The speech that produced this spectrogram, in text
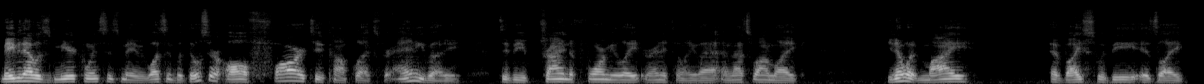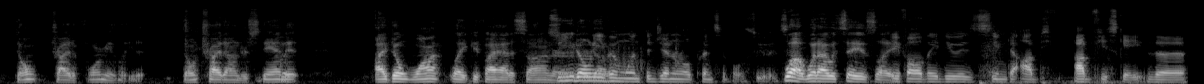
maybe that was mere coincidence, maybe it wasn't, but those are all far too complex for anybody to be trying to formulate or anything like that. And that's why I'm like, you know what my advice would be is like don't try to formulate it. Don't try to understand But- it. I don't want like if I had a son. so or- you don't even want the general principles you would say. Well, what I would say is like if all they do is seem to ob- obfuscate the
